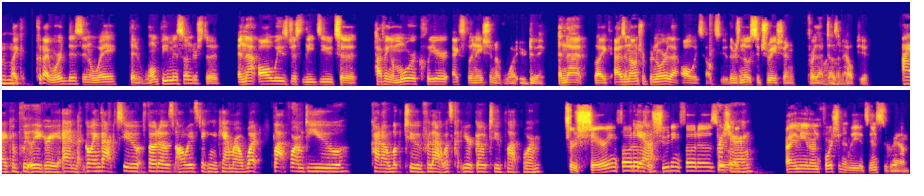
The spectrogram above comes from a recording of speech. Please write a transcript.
mm-hmm. like could i word this in a way that it won't be misunderstood and that always just leads you to having a more clear explanation of what you're doing and that like as an entrepreneur that always helps you there's no situation where that doesn't help you I completely agree. And going back to photos and always taking a camera, what platform do you kind of look to for that? What's your go to platform? For sharing photos yeah. or shooting photos for sharing like, i mean unfortunately it's instagram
